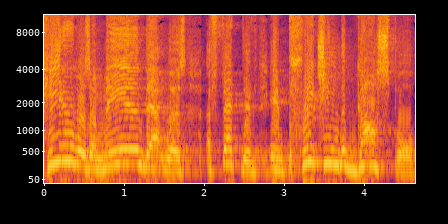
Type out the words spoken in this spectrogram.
Peter was a man that was effective in preaching the gospel,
